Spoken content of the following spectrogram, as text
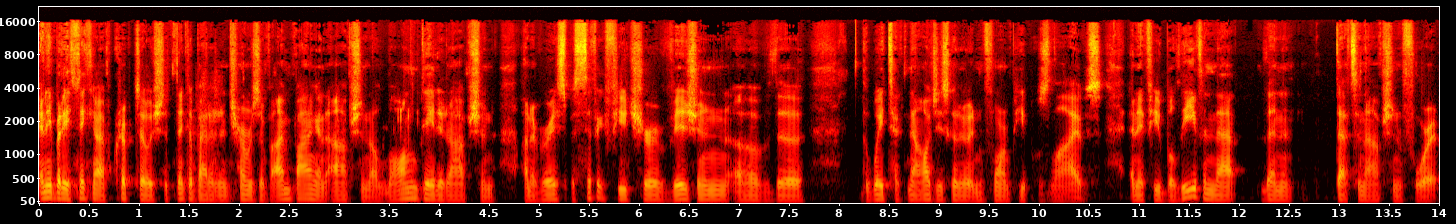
anybody thinking of crypto should think about it in terms of I'm buying an option, a long dated option on a very specific future vision of the the way technology is going to inform people's lives. And if you believe in that, then that's an option for it.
